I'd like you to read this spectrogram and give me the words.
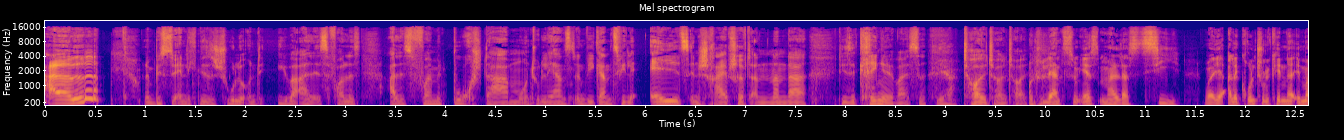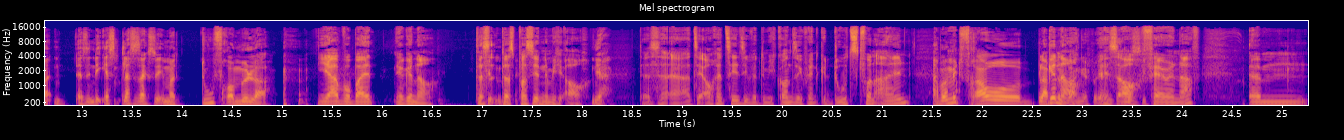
Und dann bist du endlich in dieser Schule und überall ist volles, alles voll mit Buchstaben und du lernst irgendwie ganz viele Ls in Schreibschrift aneinander, diese Kringel, weißt du? Ja. Toll, toll, toll. Und du lernst zum ersten Mal das Sie, weil ja alle Grundschulkinder immer, also in der ersten Klasse sagst du immer, du, Frau Müller. Ja, wobei, ja genau. Das, das passiert nämlich auch. Ja. Das äh, hat sie auch erzählt. Sie wird nämlich konsequent geduzt von allen. Aber mit Frau blablabla Genau, angesprochen. ist auch fair enough. Ähm,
